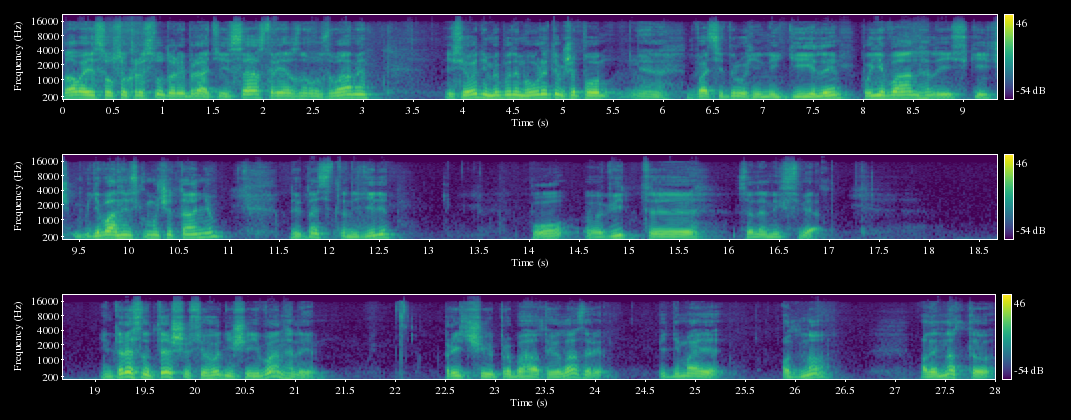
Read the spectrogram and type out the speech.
Слава Ісусу Христу, дорогі браті і сестри, я знову з вами. І сьогодні ми будемо говорити вже по 22-й неділі по євангельському читанню, 19 неділя по, е, від е, Зелених свят. Інтересно те, що сьогоднішнє Євангеліє притчою про багатого Лазаря піднімає одно, але надто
